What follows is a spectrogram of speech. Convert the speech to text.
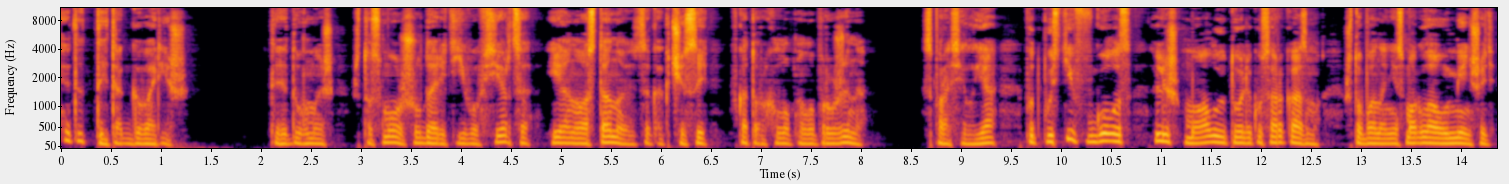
Это ты так говоришь. Ты думаешь, что сможешь ударить его в сердце, и оно остановится, как часы, в которых лопнула пружина? Спросил я, подпустив в голос лишь малую толику сарказма, чтобы она не смогла уменьшить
